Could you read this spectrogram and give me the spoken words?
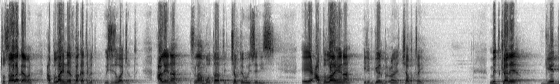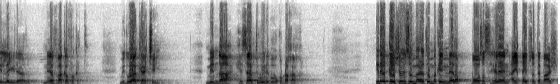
tusaale gaaban cabdullaahi neef baa ka timid weysadiisi waa jabtay calina islaam buu taabtay jabtay weysadiisi cabdullaahina hilib geel buu cunay jabtay. Mid kale geedi la yidhaahdo neef baa ka fakatay. Mid waa kaajay. Midna xisaabta weynid buu ku dhaqaaqay. Inay qaybsamayso maarato markay meelo boosas heleen ay qaybsantay baashi.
